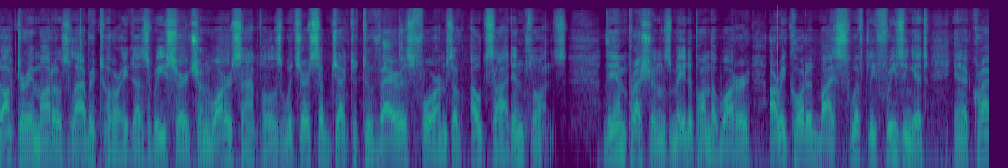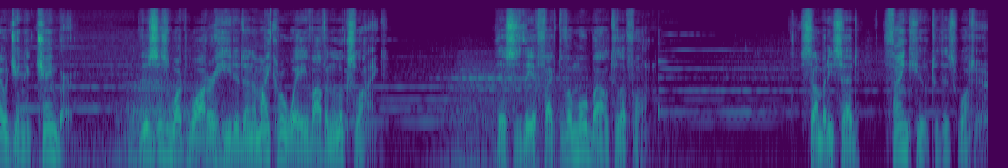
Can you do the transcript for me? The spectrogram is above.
Dr. Emoto's laboratory does research on water samples which are subjected to various forms of outside influence. The impressions made upon the water are recorded by swiftly freezing it in a cryogenic chamber. This is what water heated in a microwave oven looks like. This is the effect of a mobile telephone. Somebody said, thank you to this water.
